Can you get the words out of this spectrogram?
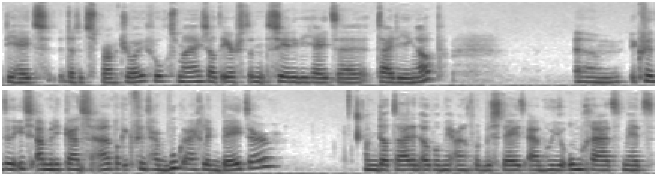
Die heet, dat is Spark Joy volgens mij. Ze had eerst een serie die heet uh, Tidying Up. Ehm, ik vind een iets Amerikaanse aanpak. Ik vind haar boek eigenlijk beter. Omdat daarin ook wat meer aandacht wordt besteed aan hoe je omgaat met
